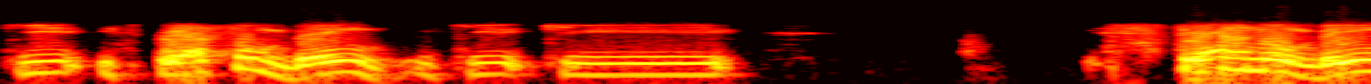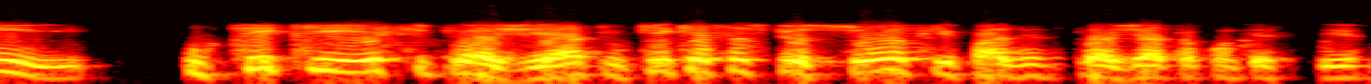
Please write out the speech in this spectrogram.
que expressam bem e que, que externam bem o que que esse projeto, o que que essas pessoas que fazem esse projeto acontecer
